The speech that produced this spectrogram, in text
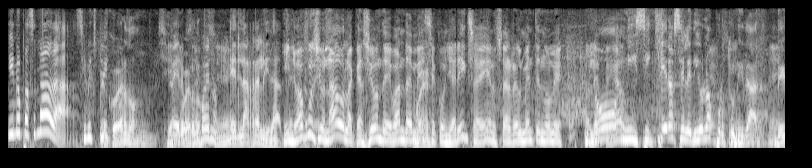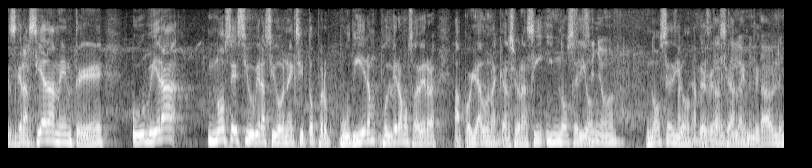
y no pasa nada. ¿Sí me De explico? acuerdo. Sí, de pero pues, acuerdo. bueno, Sí. es la realidad. Y no ha funcionado la canción de Banda MS Bueno. con Yarixa, ¿eh? O sea, realmente no le, no le ha No, ni siquiera se le dio la oportunidad, desgraciadamente. ¿eh? Hubiera, no sé si hubiera sido un éxito, pero pudieran, pudiéramos haber apoyado una canción así y no se Sí, dio. señor. No se dio, desgraciadamente. lamentable.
